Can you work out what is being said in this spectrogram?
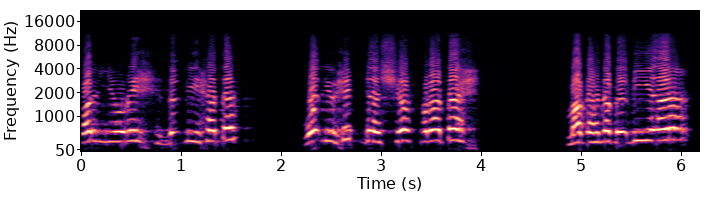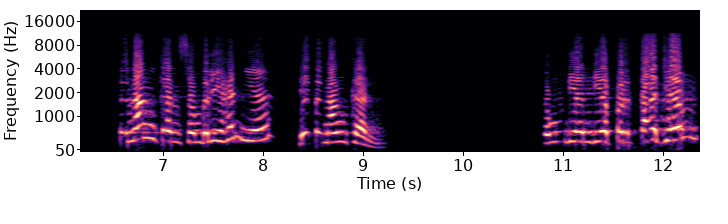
Falyurih dhabihatah wal yuhidda syafratah maka hendaklah dia tenangkan sembelihannya dia tenangkan kemudian dia pertajam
